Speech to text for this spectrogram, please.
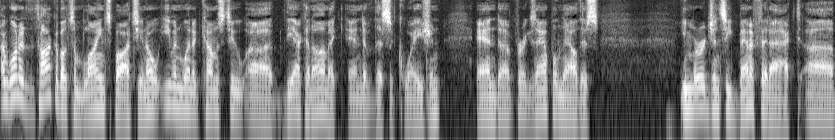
I wanted to talk about some blind spots, you know, even when it comes to uh, the economic end of this equation. And uh, for example, now this Emergency Benefit Act, uh,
